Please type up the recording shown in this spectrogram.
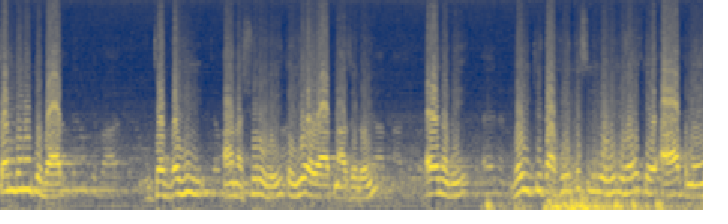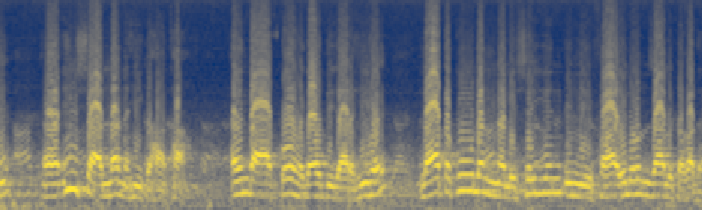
چند دنوں کے بعد جب وہی آنا شروع ہوئی تو یہ آیات نازل ہوئی اے نبی، وہی کی تاخیر اس لیے ہوئی ہے کہ آپ نے انشاءاللہ نہیں کہا تھا۔ آئندہ آپ کو ہدایت دی جا رہی ہے۔ لا تقولن لشیء انی فاعل ذلك غدا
